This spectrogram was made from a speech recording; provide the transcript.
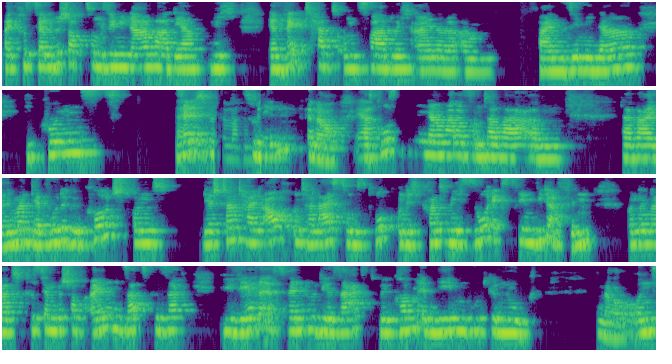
bei Christian Bischof zum Seminar war, der mich erweckt hat und zwar durch eine ähm, beim Seminar die Kunst selbst zu leben. Genau. Ja. Das große Seminar war das und da war ähm, da war jemand, der wurde gecoacht und der stand halt auch unter Leistungsdruck und ich konnte mich so extrem wiederfinden. Und dann hat Christian Bischof einen Satz gesagt, wie wäre es, wenn du dir sagst, willkommen im Leben gut genug. Genau. Und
